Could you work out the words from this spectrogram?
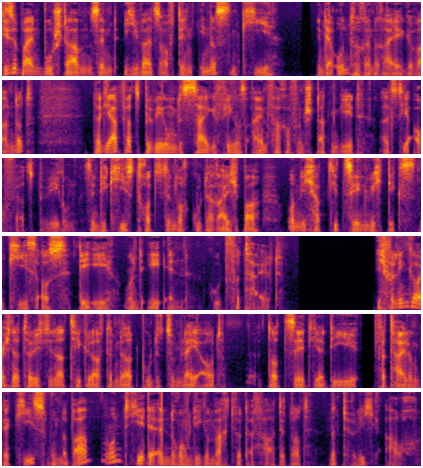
Diese beiden Buchstaben sind jeweils auf den innersten Key in der unteren Reihe gewandert, da die Abwärtsbewegung des Zeigefingers einfacher vonstatten geht als die Aufwärtsbewegung, sind die Keys trotzdem noch gut erreichbar und ich habe die zehn wichtigsten Keys aus DE und EN gut verteilt. Ich verlinke euch natürlich den Artikel auf der Nerdbude zum Layout. Dort seht ihr die Verteilung der Keys wunderbar und jede Änderung, die gemacht wird, erfahrt ihr dort natürlich auch.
